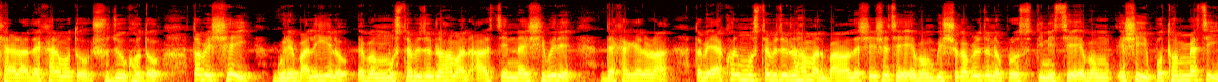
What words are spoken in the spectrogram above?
খেলাটা দেখার মতো সুযোগ হতো। তবে সেই ঘুরে বালি গেল এবং মুস্তাফিজুর রহমান আর চেন্নাই শিবিরে দেখা গেল না। তবে এখন মুস্তাফিজুর রহমান বাংলাদেশে এসেছে এবং বিশ্বকাপের জন্য প্রস্তুতি নিচ্ছে এবং এসেই প্রথম ম্যাচেই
